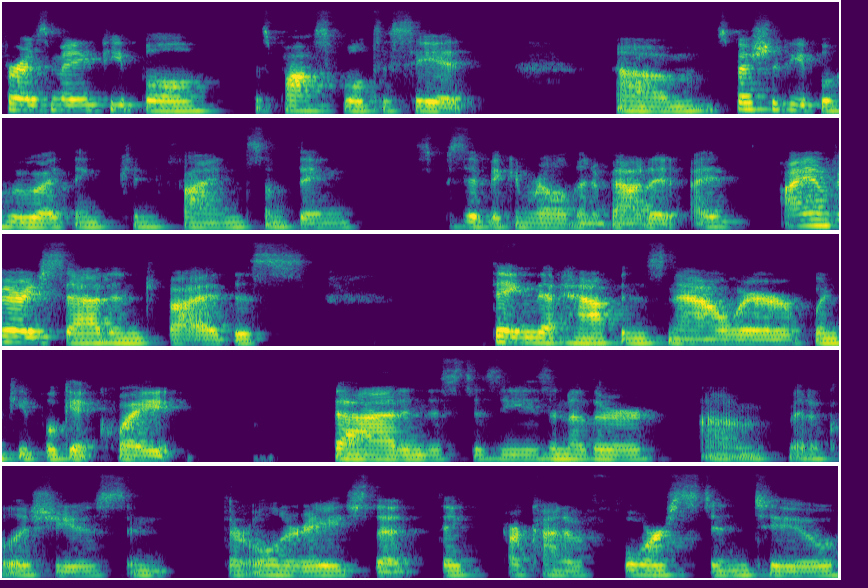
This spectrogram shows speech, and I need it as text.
for as many people as possible to see it um, especially people who I think can find something specific and relevant about it. I, I am very saddened by this thing that happens now where when people get quite bad in this disease and other um, medical issues in their older age that they are kind of forced into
